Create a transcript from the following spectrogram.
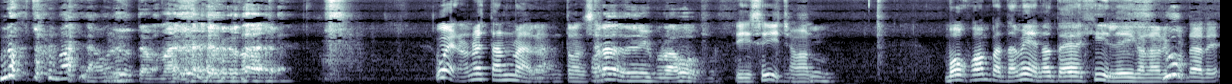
No es tan mala, No boludo. es tan mala, la verdad. Bueno, no es tan malo, entonces. Ahora lo tenés que probar vos. Y sí, chaval. Sí. Vos, Juanpa, también, no te hagas gil ahí con los auriculares.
